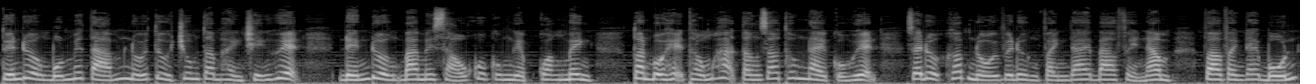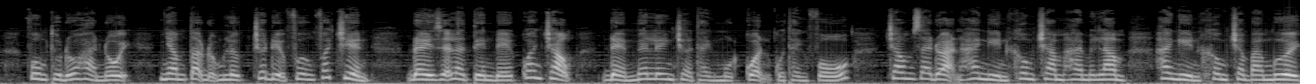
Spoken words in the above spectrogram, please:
tuyến đường 48 nối từ trung tâm hành chính huyện đến đường 36 khu công nghiệp Quang Minh. Toàn bộ hệ thống hạ tầng giao thông này của huyện sẽ được khớp nối với đường vành đai 3,5 và vành đai 4 vùng thủ đô Hà Nội nhằm tạo động lực cho địa phương phát triển. Đây sẽ là tiền đề quan trọng để Mê Linh trở thành một quận của thành phố trong giai đoạn 2025-2030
